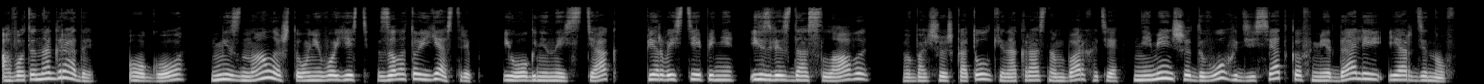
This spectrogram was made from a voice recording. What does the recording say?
а вот и награды. Ого, не знала, что у него есть золотой ястреб и огненный стяг первой степени и звезда славы. В большой шкатулке на красном бархате не меньше двух десятков медалей и орденов.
